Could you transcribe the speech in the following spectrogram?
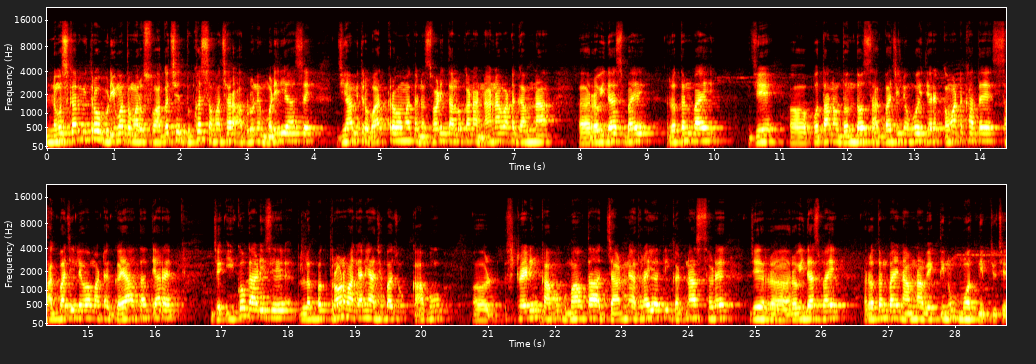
નમસ્કાર મિત્રો, વિડીયોમાં તમારું સ્વાગત છે. દુઃખદ સમાચાર આપણને મળી રહ્યા હશે. જ્યાં મિત્રો, વાત કરવામાં તો નસવાડી તાલુકાના નાનાવાટ ગામના રવિદાસભાઈ, રતનભાઈ, જે પોતાનો ધંધો શાકભાજીનો હોય ત્યારે કવાંટ ખાતે શાકભાજી લેવા માટે ગયા હતા. ત્યારે જે ઇકો ગાડી છે, લગભગ ત્રણ વાગ્યાની આજુબાજુ કાબુ સ્ટ્રેડિંગ કાબુ ગુમાવતા ઝાડને અથડાઈ હતી. ઘટના સ્થળે જે રવિદાસભાઈ રતનભાઈ નામના વ્યક્તિનું મોત નીપજ્યું છે.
